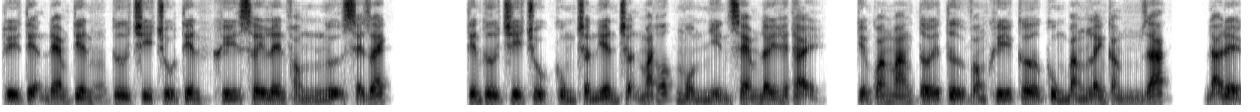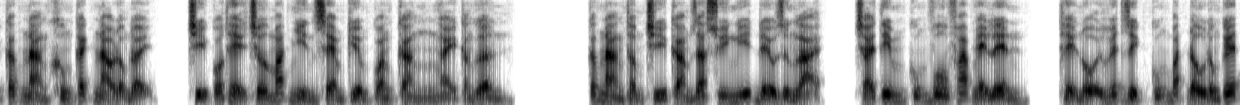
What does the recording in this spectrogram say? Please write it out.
tùy tiện đem tiên cư chi chủ tiên khí xây lên phòng ngự xé rách. Tiên cư chi chủ cùng trần yên trợn mắt hốc mồm nhìn xem đây hết thảy, kiếm quang mang tới tử vong khí cơ cùng băng lãnh cảm giác, đã để các nàng không cách nào động đậy, chỉ có thể trơ mắt nhìn xem kiếm quang càng ngày càng gần. Các nàng thậm chí cảm giác suy nghĩ đều dừng lại, trái tim cũng vô pháp nhảy lên, thể nội huyết dịch cũng bắt đầu đông kết,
